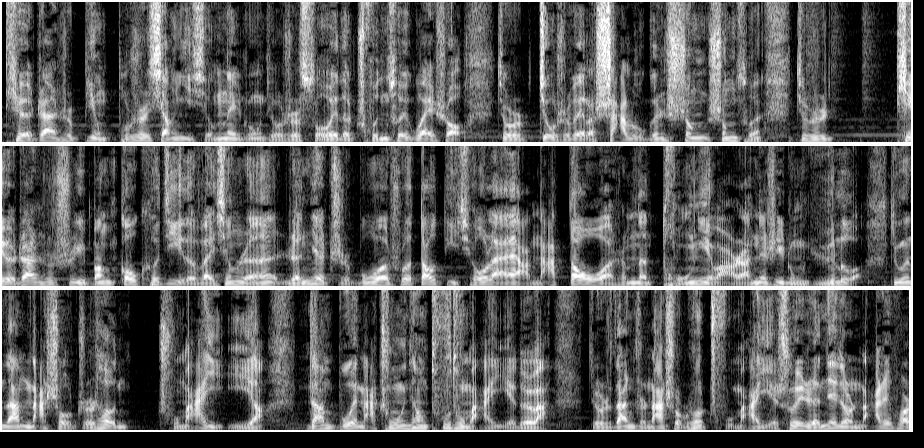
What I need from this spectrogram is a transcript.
铁血战士并不是像异形那种，就是所谓的纯粹怪兽，就是就是为了杀戮跟生生存。就是铁血战士是一帮高科技的外星人，人家只不过说到地球来啊，拿刀啊什么的捅你玩啊，那是一种娱乐，就跟咱们拿手指头。杵蚂蚁一样，咱们不会拿冲锋枪突突蚂蚁，对吧？就是咱只拿手指头杵蚂蚁，所以人家就是拿这块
